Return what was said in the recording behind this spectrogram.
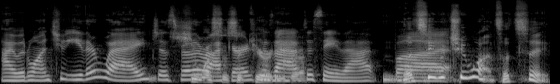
I would want you either way, just for She the record, because I have to say that. But Let's see what she wants. Let's see.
